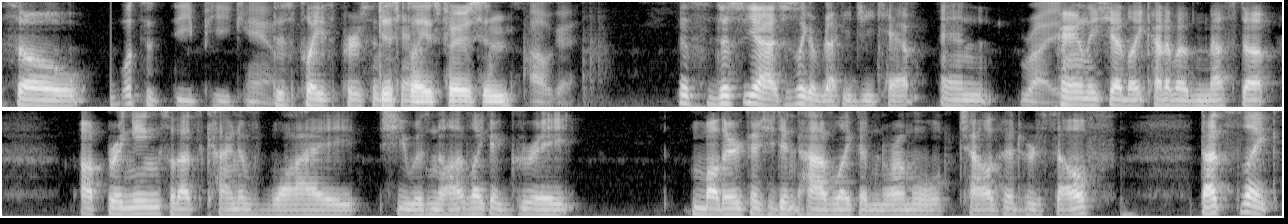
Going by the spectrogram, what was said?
so What's a DP camp? displaced person camp. Displaced persons. oh, okay, it's just yeah it's just like a refugee camp and right. apparently she had like kind of a messed up upbringing so that's kind of why she was not like a great mother because she didn't have like a normal childhood herself that's like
